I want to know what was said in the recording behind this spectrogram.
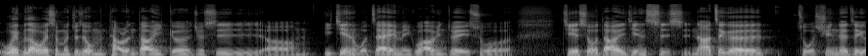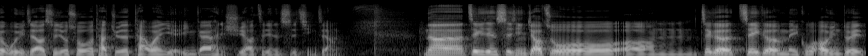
我也不知道为什么，就是我们讨论到一个就是呃一件我在美国奥运队所接受到一件事实，那这个。左训的这个物理治疗师就说，他觉得台湾也应该很需要这件事情。这样，那这一件事情叫做，嗯，这个这个美国奥运队、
